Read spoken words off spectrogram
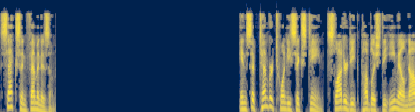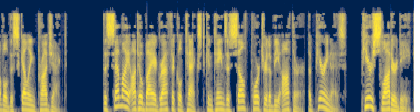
Sex and feminism In September 2016, Sloterdijk published the email novel The Schelling Project. The semi-autobiographical text contains a self-portrait of the author, appearing as Peer Sloterdijk.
